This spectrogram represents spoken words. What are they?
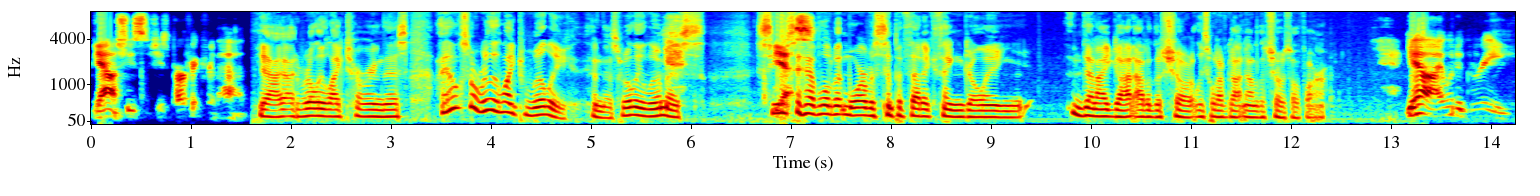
Yeah, she's she's perfect for that. Yeah, I, I really liked her in this. I also really liked Willie in this. Willie Loomis seems Yes. to have a little bit more of a sympathetic thing going than I got out of the show, or at least what I've gotten out of the show so far. Yeah, I would agree.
